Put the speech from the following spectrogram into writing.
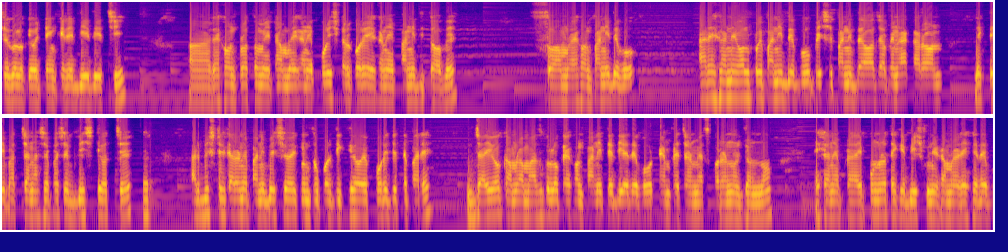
সেগুলোকে ওই ট্যাঙ্কেরে দিয়ে দিয়েছি। আর এখন প্রথমে এটা আমরা এখানে পরিষ্কার করে এখানে পানি দিতে হবে। সো আমরা এখন পানি দেব। আর এখানে অল্পই পানি দেব, বেশি পানি দেওয়া যাবে না, কারণ দেখতেই পাচ্ছেন আশেপাশে বৃষ্টি হচ্ছে। আর বৃষ্টির কারণে পানি বেশি হয়ে কিন্তু উপর দিকে হয়ে পড়ে যেতে পারে। যাই হোক আমরা মাছগুলোকে এখন পানিতে দিয়ে দেব টেম্পারেচার ম্যাচ করানোর জন্য। এখানে প্রায় পনেরো থেকে বিশ মিনিট আমরা রেখে দেব।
